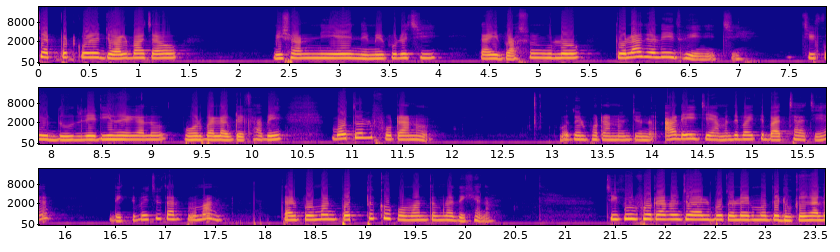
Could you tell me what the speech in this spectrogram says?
চটপট করে জল বাঁচাও। মিশন নিয়ে নেমে পড়েছি, তাই বাসনগুলো তোলা জলেই ধুয়ে নিচ্ছি। চিকুর দুধ রেডি হয়ে গেল। ভোরবেলা উঠে খাবে। বোতল ফোটানো। বোতল ফোটানোর জন্য। আর এই যে আমাদের বাড়িতে বাচ্চা আছে হ্যাঁ? দেখতে পেয়েছ তার প্রমাণ? তার প্রমাণ, প্রত্যক্ষ প্রমাণ তোমরা দেখে না চিকুর ফোটানো জল বোতলের মধ্যে ঢুকে গেল।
